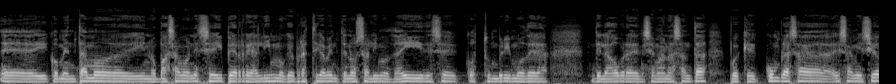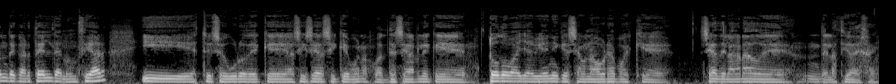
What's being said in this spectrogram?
eh, y comentamos y nos basamos en ese hiperrealismo que prácticamente no salimos de ahí, de ese costumbrismo de la, de la obra en Semana Santa, pues que cumpla esa, esa misión de cartel, de anunciar y estoy seguro de que así sea, así que bueno, pues desearle que todo vaya bien y que sea una obra pues que sea del agrado de, la ciudad de Jaén.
